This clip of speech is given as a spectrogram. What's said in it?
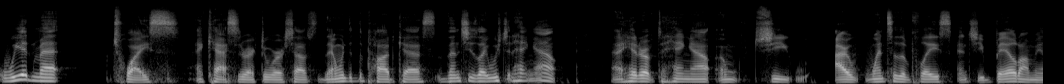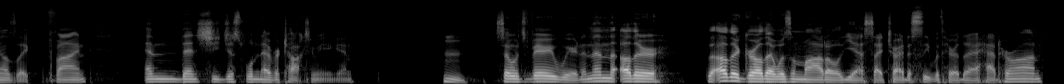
we had met twice at cast director workshops. Then we did the podcast. Then she's like, "We should hang out." And I hit her up to hang out, and she, I went to the place, and she bailed on me. I was like, "Fine," and then she just will never talk to me again. Hmm. So it's very weird. And then the other, the other girl that was a model, yes, I tried to sleep with her that I had her on.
